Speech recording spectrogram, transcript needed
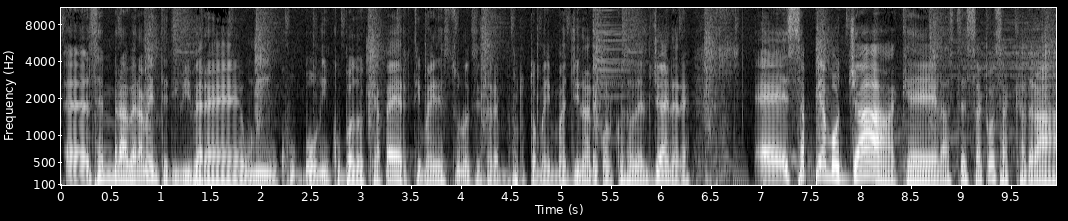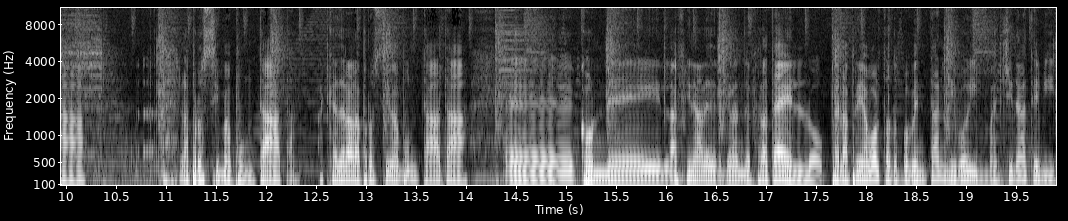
Eh, sembra veramente di vivere un incubo, un incubo ad occhi aperti, mai nessuno si sarebbe potuto mai immaginare qualcosa del genere. E sappiamo già che la stessa cosa accadrà la prossima puntata. Accadrà la prossima puntata eh, con eh, la finale del Grande Fratello. Per la prima volta dopo vent'anni, voi immaginatevi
